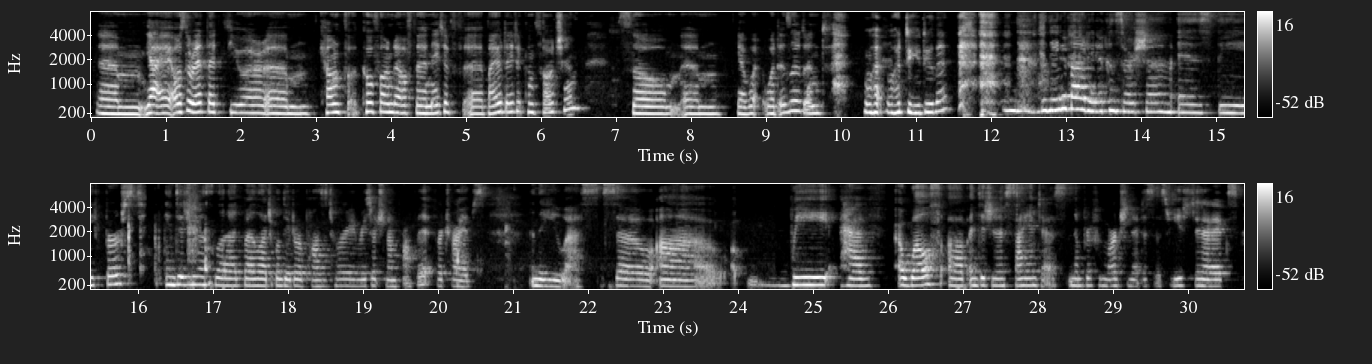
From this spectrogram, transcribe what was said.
um, yeah, I also read that you are um, co-founder of the Native uh, Biodata Consortium. So, um, yeah, what what is it, and what what do you do there? the Native Biodata Consortium is the first indigenous led biological data repository and research nonprofit for tribes in the US. So uh, we have a wealth of indigenous scientists, number of whom are geneticists, use genetics,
